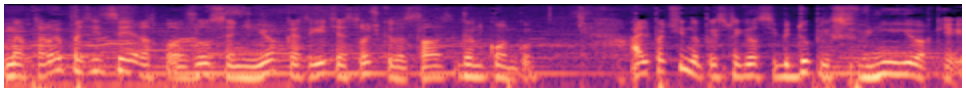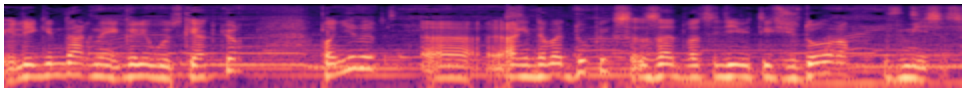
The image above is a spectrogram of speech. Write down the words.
На второй позиции расположился Нью-Йорк, а третья строчка досталась Гонконгу. Аль Пачино присмотрел себе дуплекс в Нью-Йорке. Легендарный голливудский актер планирует э, арендовать дуплекс за 29 тысяч долларов в месяц.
